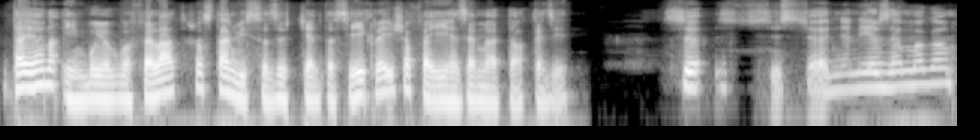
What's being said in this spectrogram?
Diana bolyogva felállt, és aztán visszazöttyent a székre, és a fejéhez emelte a kezét. Szörnyen érzem magam,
